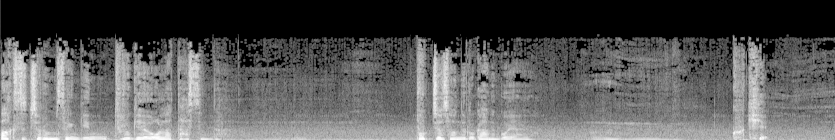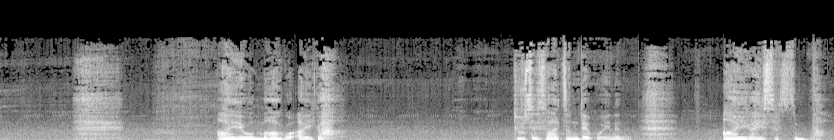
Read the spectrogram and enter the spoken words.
박스처럼 생긴 트럭에 올라탔습니다. 북조선으로 가는 거야요. 거기에 아이 엄마하고 아이가 두세 살쯤 돼 보이는 아이가 있었습니다.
